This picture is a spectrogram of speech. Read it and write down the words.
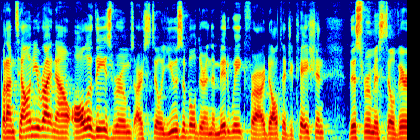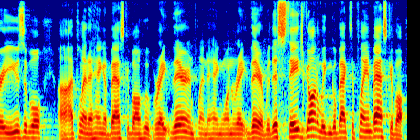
But I'm telling you right now, all of these rooms are still usable during the midweek for our adult education. This room is still very usable. Uh, I plan to hang a basketball hoop right there and plan to hang one right there. With this stage gone, we can go back to playing basketball.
